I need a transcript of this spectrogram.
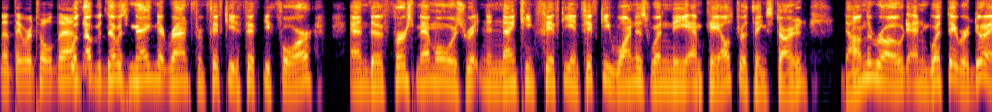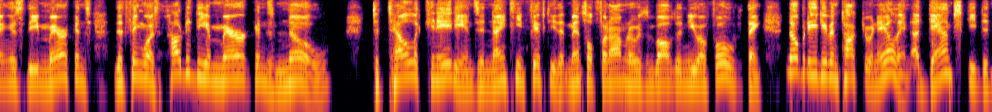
that they were told that? Well, that was, that was Magnet ran from 50 to 54, and the first memo was written in 1950, and 51 is when the MK Ultra thing started down the road. And what they were doing is the Americans. The thing was, how did the Americans know to tell the Canadians in 1950 that mental phenomena was involved in the UFO thing. Nobody had even talked to an alien. Adamski did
